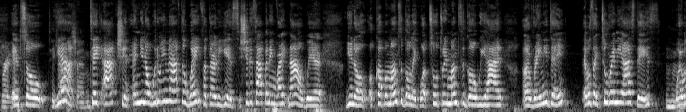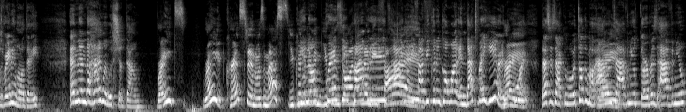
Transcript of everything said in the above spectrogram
Right. And so, Take yeah, action. take action. And, you know, we don't even have to wait for 30 years. Shit is happening right now where, you know, a couple months ago, like what, two or three months ago, we had a rainy day. It was like two rainy ass days Mm-hmm. where it was raining all day. And then the highway was shut down. Right. Right. Cranston was a mess. You couldn't you know, even you Cranston, couldn't go on I Providence, I-95, you couldn't go on, and that's right here in Right. the port. That's exactly what we're talking about. Allen's Right. Avenue, Thurbers Avenue.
